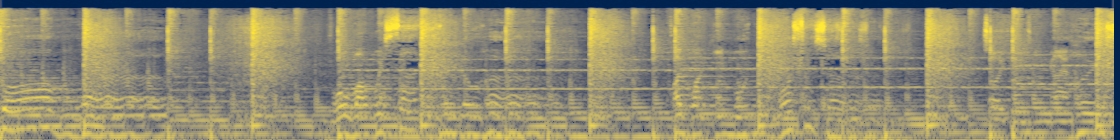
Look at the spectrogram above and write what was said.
光亮。我或会失去路向，困惑已满我身上，在悬崖去写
